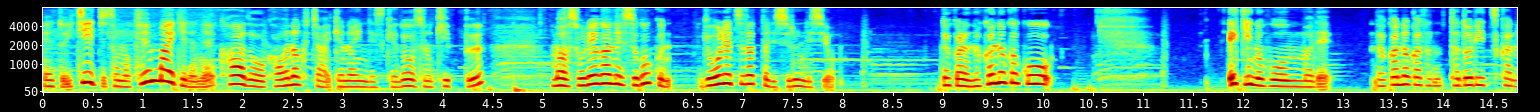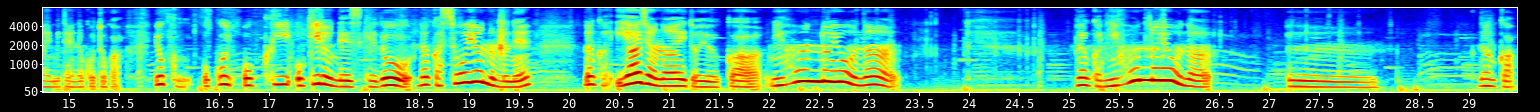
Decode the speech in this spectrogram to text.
えーと、いちいちその券売機でねカードを買わなくちゃいけないんですけどその切符。まあそれがねすごく行列だったりするんですよ。だからなかなかこう駅のホームまでなかなかたどり着かないみたいなことがよく起き起きるんですけどなんかそういうのもねなんか嫌じゃないというか日本のようななんか日本のようなうーんなんか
